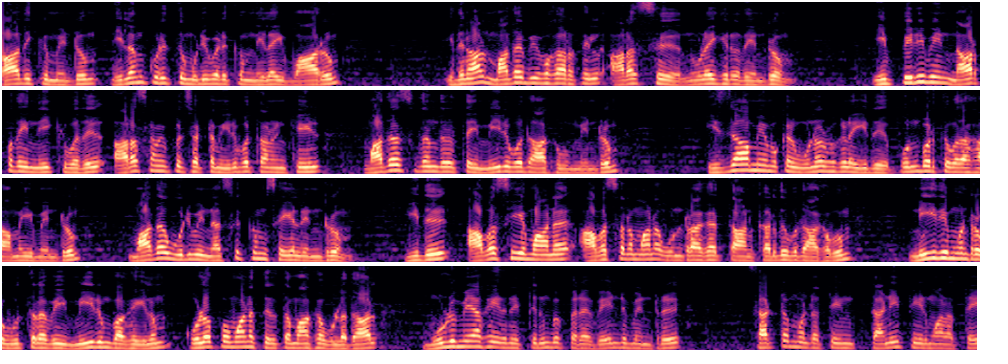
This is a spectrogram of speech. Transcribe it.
பாதிக்கும் என்றும் நிலம் குறித்து முடிவெடுக்கும் நிலை மாறும். இதனால் மத விவகாரத்தில் அரசு நுழைகிறது என்றும் இப்பிரிவின் நாற்பதை நீக்குவது அரசமைப்பு சட்டம் இருபத்தாறின் கீழ் மத சுதந்திரத்தை மீறுவதாகவும் என்றும் இஸ்லாமிய மக்கள் உணர்வுகளை இது புண்படுத்துவதாக அமையும் என்றும் மத உரிமை நசுக்கும் செயல் என்றும் இது அவசியமான அவசரமான ஒன்றாக தான் கருதுவதாகவும் நீதிமன்ற உத்தரவை மீறும் வகையிலும் குழப்பமான திருத்தமாக உள்ளதால் முழுமையாக இதனை திரும்பப் பெற வேண்டும் என்று சட்டமன்றத்தின் தனி தீர்மானத்தை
